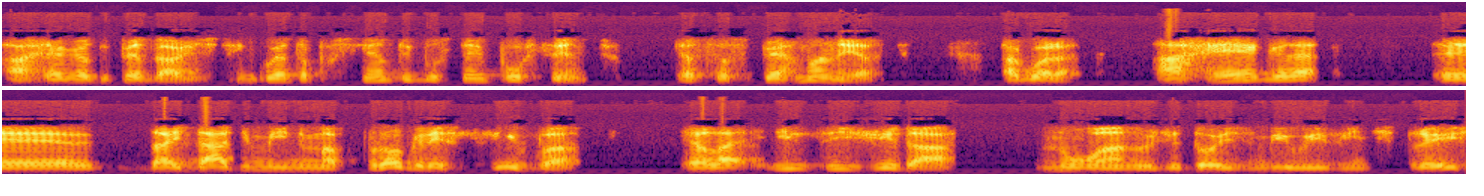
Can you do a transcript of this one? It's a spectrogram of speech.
a regra do pedágio de 50% e dos 100%. Essas permanecem. Agora, a regra é, da idade mínima progressiva, ela exigirá no ano de 2023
